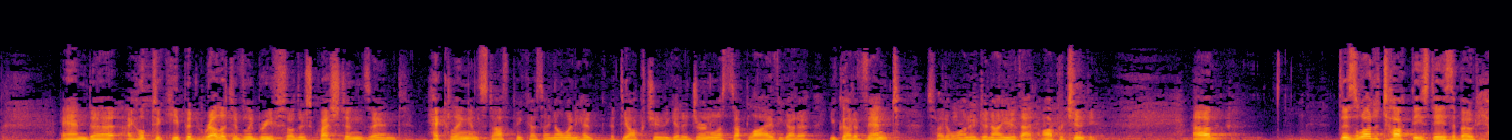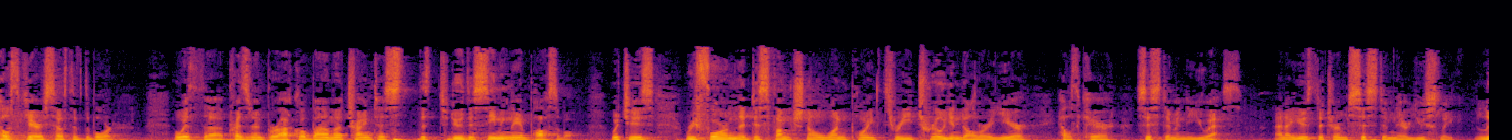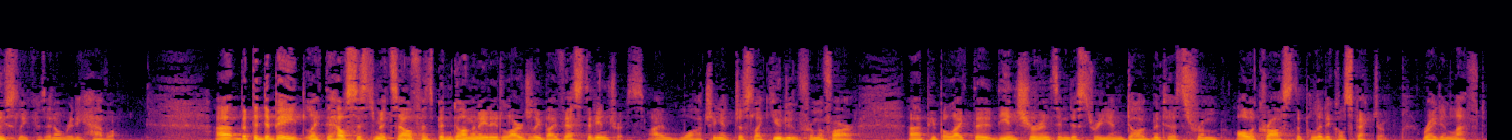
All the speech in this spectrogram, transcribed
And uh, I hope to keep it relatively brief so there's questions and heckling and stuff because I know when you get the opportunity to get a journalist up live, you gotta you gotta vent. So I don't want to deny you that opportunity. Um, there's a lot of talk these days about healthcare south of the border, with uh, President Barack Obama trying to to do the seemingly impossible, which is reform the dysfunctional 1.3 trillion dollar a year healthcare system in the U.S. And I use the term system there loosely, loosely because I don't really have one. Uh, but the debate, like the health system itself, has been dominated largely by vested interests. I'm watching it just like you do from afar. Uh, people like the, the insurance industry and dogmatists from all across the political spectrum, right and left.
